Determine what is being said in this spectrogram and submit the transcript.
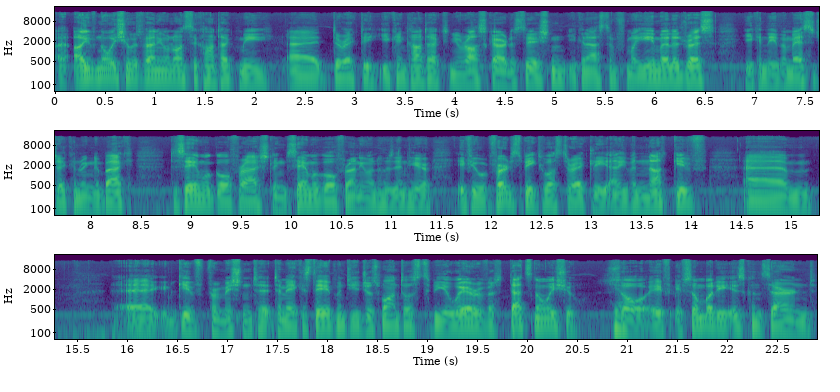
I, I've no issue if anyone wants to contact me uh, directly. You can contact New Ross Garda Station. You can ask them for my email address. You can leave a message. I can ring them back. The same will go for Aisling. The same will go for anyone who's in here. If you prefer to speak to us directly and even not give. Um, uh, give permission to, to make a statement, you just want us to be aware of it, that's no issue. So if, if somebody is concerned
